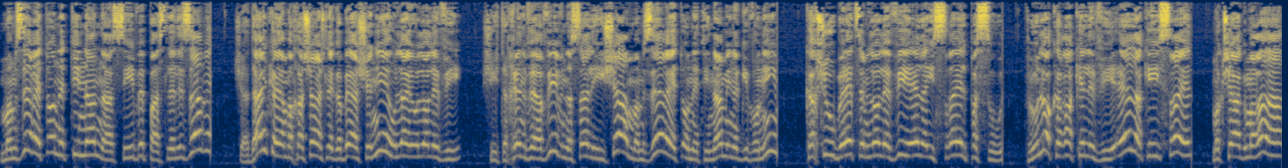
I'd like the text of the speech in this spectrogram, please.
ממזרת או נתינה נאסי ופסלה לזרי. שעדיין קיים החשש לגבי השני, אולי הוא לא לוי, שייתכן ואביו נשא לאישה ממזרת או נתינה מן הגבעונים, כך שהוא בעצם לא לוי אלא ישראל פסול, והוא לא קרא כלוי אלא כישראל. מקשה הגמרא,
